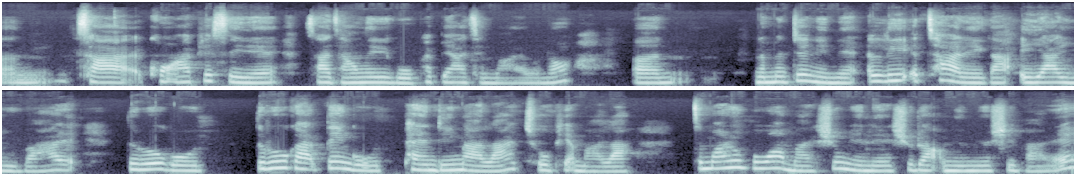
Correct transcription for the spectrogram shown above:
အမ်စာခွန်အားဖြစ်စေတဲ့စာကြောင်းလေးတွေကိုဖတ်ပြချင်ပါတယ်ပေါ့နော်အာနံပါတ်1အနေနဲ့အလေးအချတွေကအရာယူပါတဲ့သူတို့ကို သူတို့ကတင့်ကိုဖန်တီးမှာလားချိုးဖျက်မှာလားကျမတို့ဘဝမှာရှုမြင်တဲ့ရှုထောင့်အမျိုးမျိုးရှိပါတယ်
